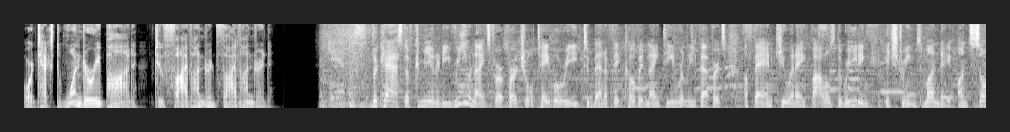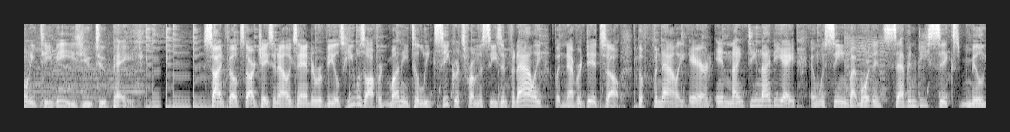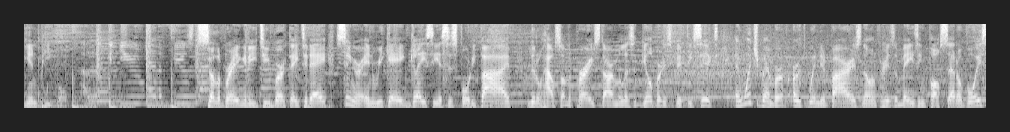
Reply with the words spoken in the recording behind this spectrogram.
or text WonderyPod to 500 500. The cast of Community reunites for a virtual table read to benefit COVID-19 relief efforts. A fan Q&A follows the reading. It streams Monday on Sony TV's YouTube page. Seinfeld star Jason Alexander reveals he was offered money to leak secrets from the season finale, but never did so. The finale aired in 1998 and was seen by more than 76 million people. Celebrating an ET birthday today, singer Enrique Iglesias is 45, Little House on the Prairie star Melissa Gilbert is 56, and which member of Earth, Wind, and Fire is known for his amazing falsetto voice?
